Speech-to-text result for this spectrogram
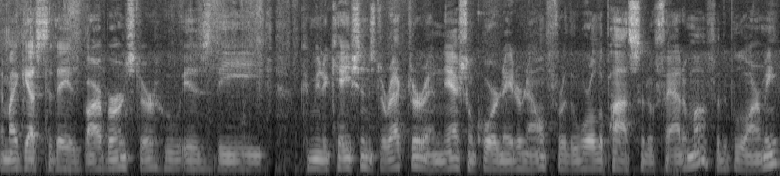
And my guest today is Barb Ernster, who is the communications director and national coordinator now for the World Apostolate of Fatima for the Blue Army.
